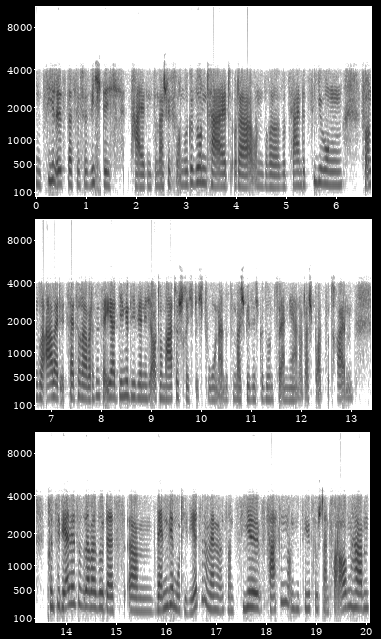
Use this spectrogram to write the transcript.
ein Ziel ist, das wir für wichtig halten, zum Beispiel für unsere Gesundheit oder unsere sozialen Beziehungen, für unsere Arbeit etc. Aber das sind ja eher Dinge, die wir nicht automatisch richtig tun, also zum Beispiel sich gesund zu ernähren oder Sport zu treiben. Prinzipiell ist es aber so, dass ähm, wenn wir motiviert sind und wenn wir uns ein Ziel fassen und einen Zielzustand vor Augen haben,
